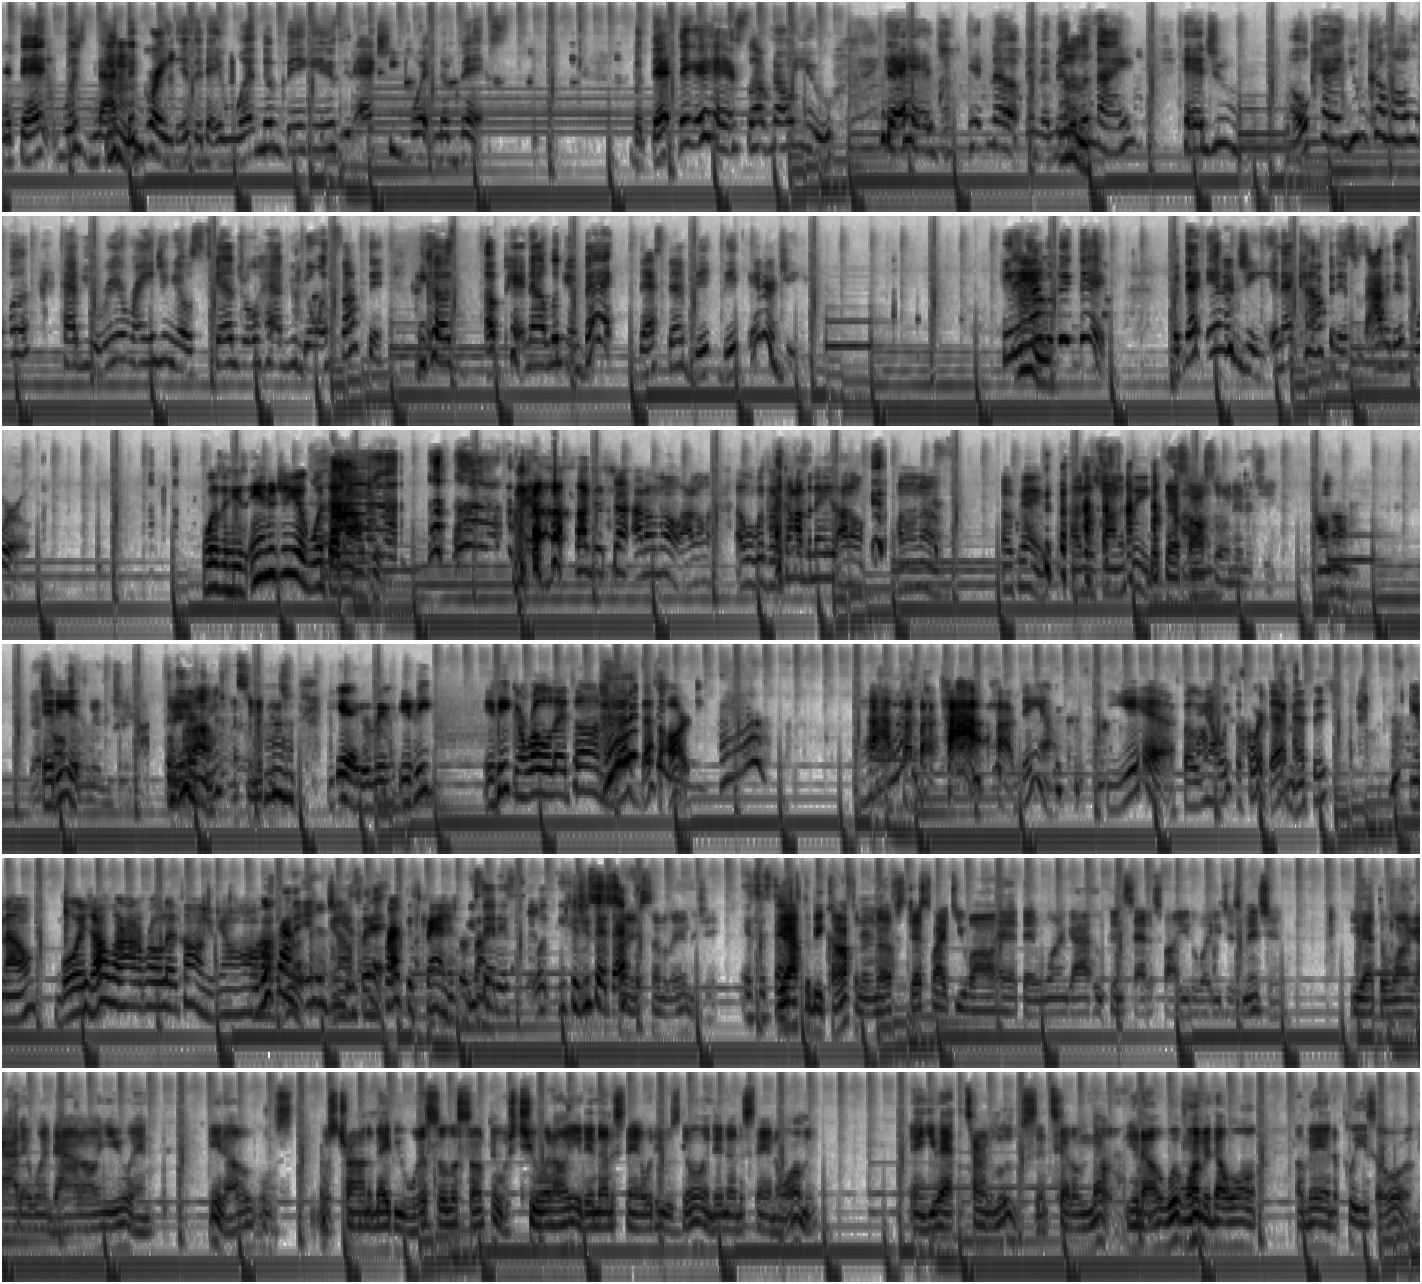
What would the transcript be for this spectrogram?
that that was not Mm-hmm. the greatest and it wasn't the biggest. It actually wasn't the best. But that nigga had something on you that had you getting up in the middle of Mm. the night, had you okay, you can come over, have you rearranging your schedule, have you doing something. Because appa- now looking back, that's that big, big energy. He didn't have Mm. a big dick. But that energy and that confidence was out of this world. Was it his energy or what that mouth do? I'm just trying. I don't know. I don't know. Uh, Was it a combination? I don't. I don't know. Okay, I'm just trying to see. But that's I don't- also an energy. I don't know. That's It also is. an energy. Yeah. That's an energy. Yeah, because if, if he if he can roll that tongue, that's, that's an art. Damn. Yeah. So you know we support that message. You know, boys, y'all learn how to roll that tongue if you don't know What how kind do of energy You know what I'm is that? Practice Spanish or You something. said it's because you said the same that's similar energy. it's the same. You have to be confident enough, just like you all had that one guy who couldn't satisfy you the way you just mentioned. You had the one guy that went down on you and, you know, was, was trying to maybe whistle or something, was chewing on you, didn't understand what he was doing, didn't understand the woman. And you have to turn them loose and tell them no. You know, what woman don't want a man to please her orally?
